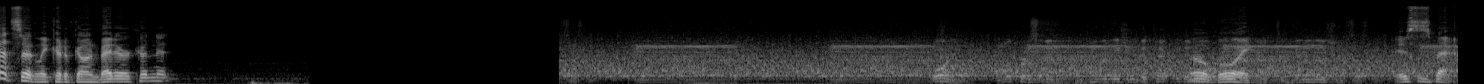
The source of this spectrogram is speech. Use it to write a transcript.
That certainly could have gone better, couldn't it? Warning. All personnel. Contamination detected in Oh, boy. ducts and ventilation system. This is bad.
